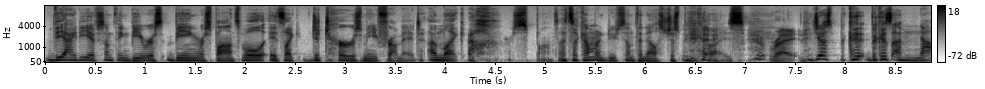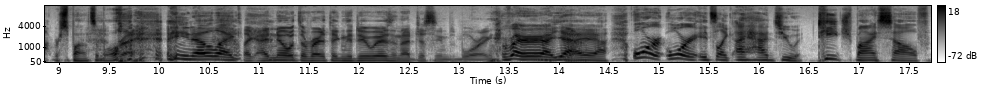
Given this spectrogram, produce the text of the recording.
the idea of something be res- being responsible it's like deters me from it. I'm like, ugh, response. It's like I'm gonna do something else just because, right. just because because I'm not responsible. Right. you know, like Like I know what the right thing to do is, and that just seems boring. Right, right, right. Yeah, Yeah. yeah, yeah. Or or it's like I had to teach myself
